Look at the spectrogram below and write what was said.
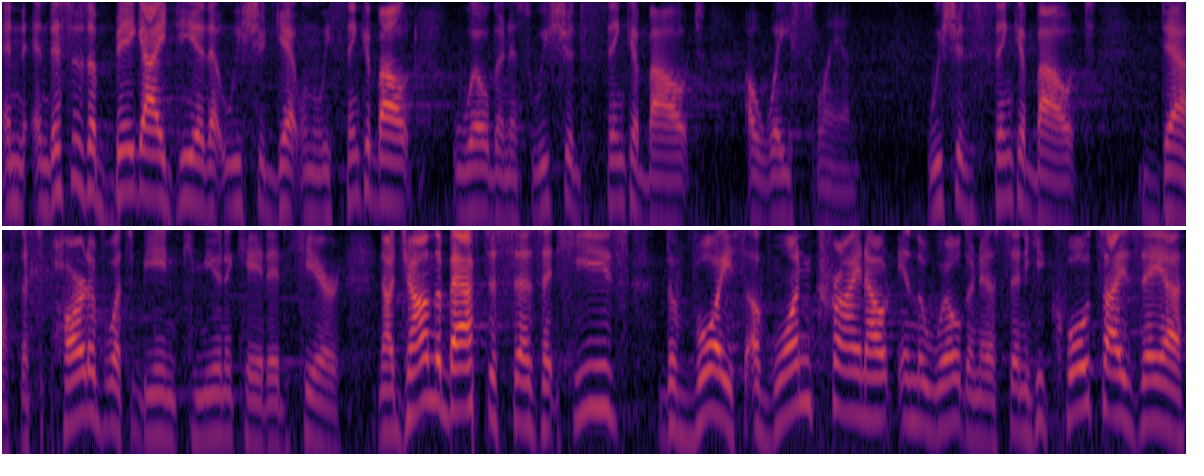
And, and this is a big idea that we should get when we think about wilderness. We should think about a wasteland. We should think about death. That's part of what's being communicated here. Now, John the Baptist says that he's the voice of one crying out in the wilderness, and he quotes Isaiah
